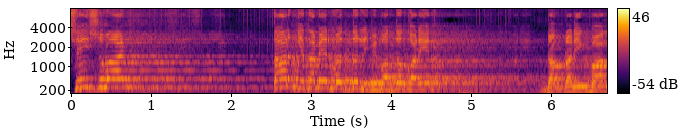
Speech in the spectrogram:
সেই সময় তার কেতাবের মধ্যে লিপিবদ্ধ করেন ডক্টর ইকবাল।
